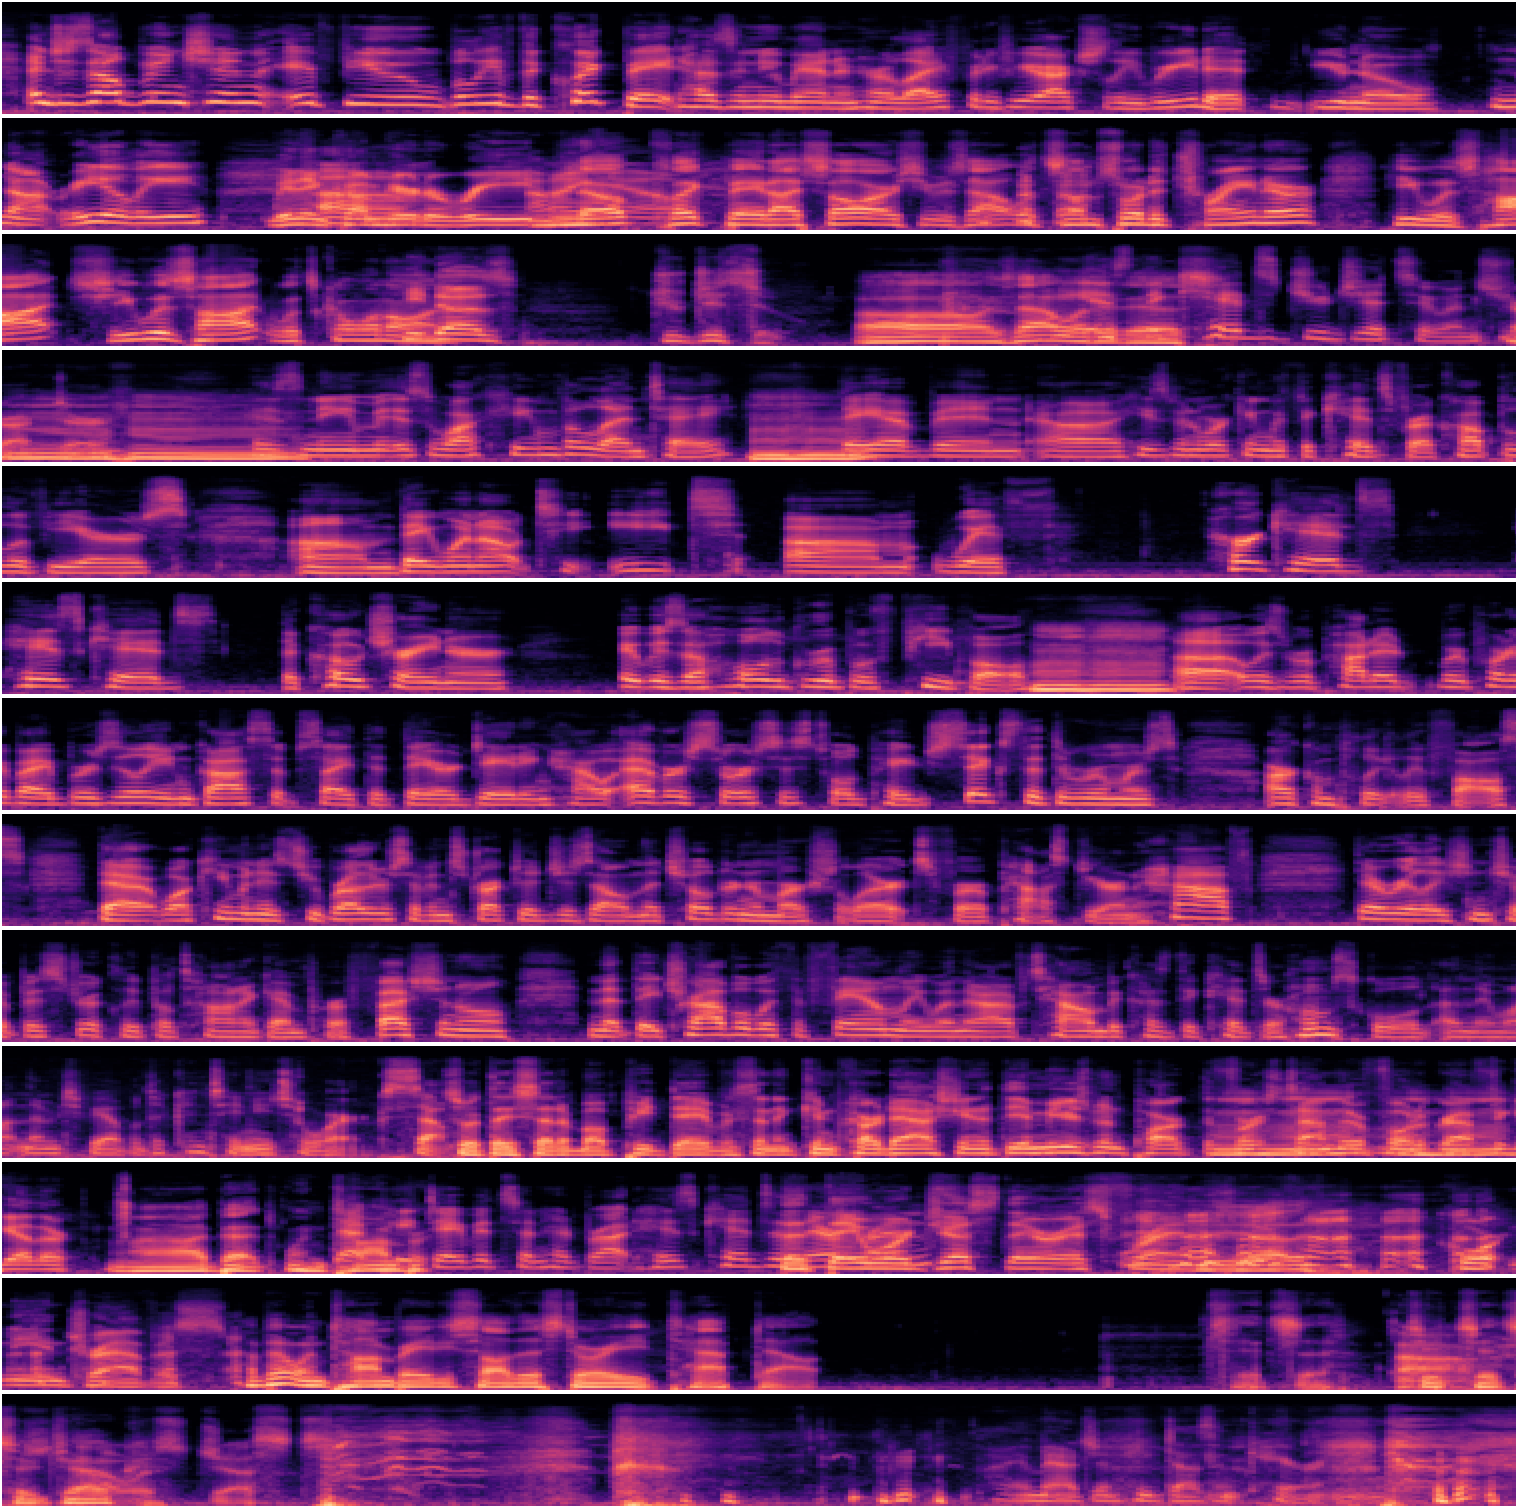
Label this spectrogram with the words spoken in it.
And Gisele Bündchen, if you believe the clickbait, has a new man in her life, but if you actually read it, you know, not really. We didn't come here to um, read. I nope, know. clickbait. I saw her. She was out with some sort of trainer. He was hot. She was hot. What's going on? He does jujitsu. Oh, is that what it is? He is the kids' jujitsu instructor. Mm-hmm. His name is Joaquin Valente. They have been. Uh, he's been working with the kids for a couple of years. Um, they went out to eat um, with her kids, his kids, the co-trainer. It was a whole group of people. Mm-hmm. Uh, it was reported reported by a Brazilian gossip site that they are dating. However, sources told Page Six that the rumors are completely false. That Joaquin and his two brothers have instructed Gisele and the children in martial arts for a past year and a half. Their relationship is strictly platonic and professional, and that they travel with the family when they're out of town because the kids are homeschooled and they want them to be able to continue to work. So, That's what they said about Pete Davidson and Kim Kardashian at the amusement park the 1st time they were photographed together. Uh, I bet when that Tom. Pete Br- Davidson had brought his kids and That their they were just there as friends. yeah, Courtney and Travis. I bet when Tom Brady saw this story, he tapped out. it's a Oh, jujitsu ah, joke. That was just. I imagine he doesn't care anymore.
